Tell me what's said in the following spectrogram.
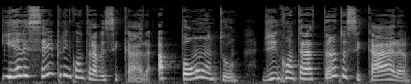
E ele sempre encontrava esse cara, a ponto de encontrar tanto esse cara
